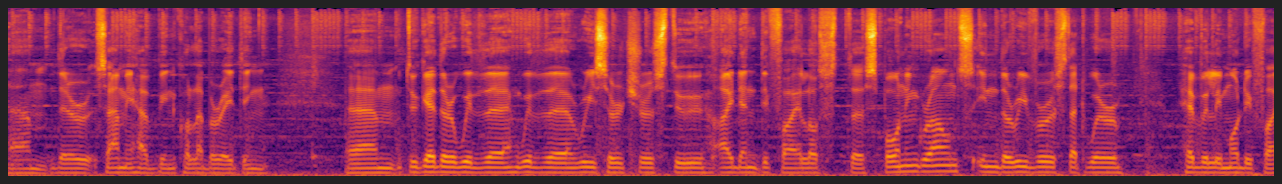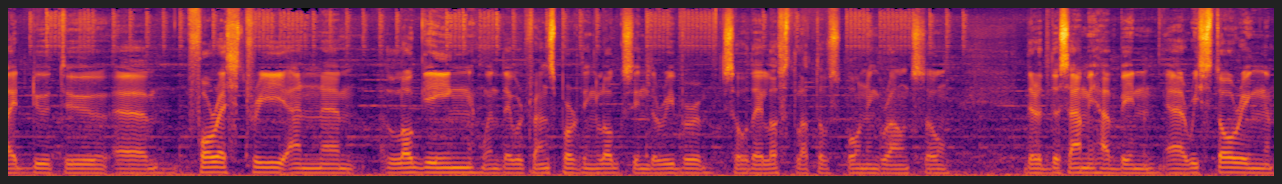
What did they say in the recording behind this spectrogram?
Um, there, Sami have been collaborating um, together with uh, with researchers to identify lost uh, spawning grounds in the rivers that were heavily modified due to um, forestry and um, logging when they were transporting logs in the river. So they lost a lot of spawning grounds. So the, the Sami have been uh, restoring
